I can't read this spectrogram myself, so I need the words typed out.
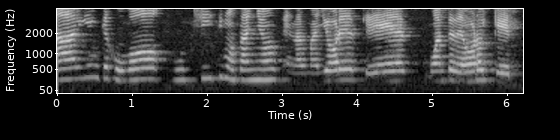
a alguien que jugó muchísimos años en las mayores, que es guante de oro y que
